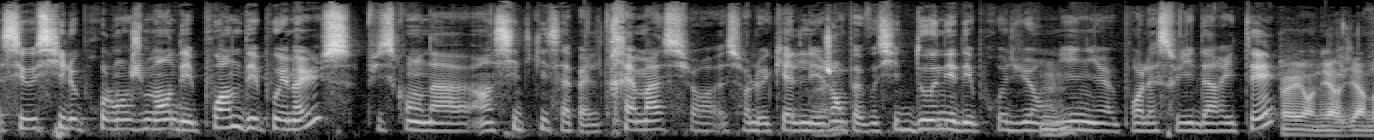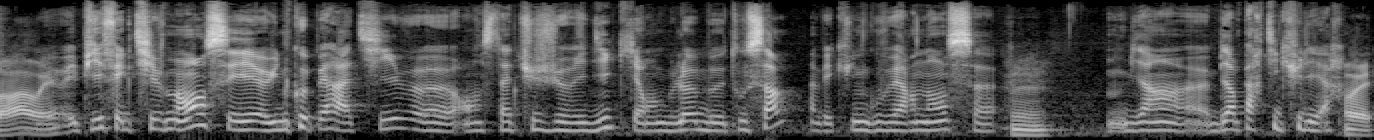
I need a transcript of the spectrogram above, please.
c'est aussi le prolongement des points de dépôt Emmaüs, puisqu'on a un site qui s'appelle Tréma, sur, sur lequel les gens peuvent aussi donner des produits en mm. ligne pour la solidarité. Oui, on y reviendra, oui. Et puis effectivement, c'est une coopérative en statut juridique qui englobe tout ça, avec une gouvernance euh, hmm. bien, euh, bien particulière. Ouais.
